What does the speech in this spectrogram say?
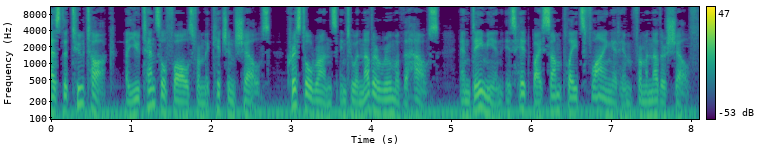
As the two talk, a utensil falls from the kitchen shelves, Crystal runs into another room of the house, and Damien is hit by some plates flying at him from another shelf.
